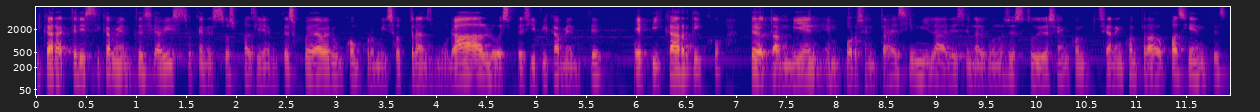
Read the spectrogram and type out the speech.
Y característicamente se ha visto que en estos pacientes puede haber un compromiso transmural o específicamente epicárdico, pero también en porcentajes similares en algunos estudios se han, se han encontrado pacientes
